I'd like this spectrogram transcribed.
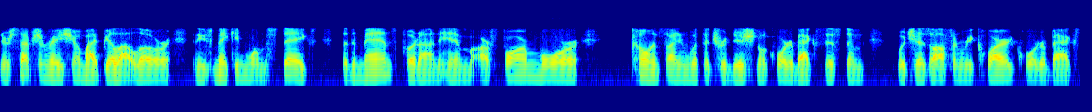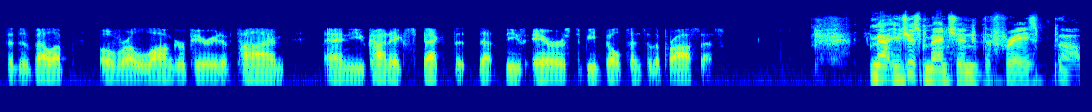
interception ratio might be a lot lower, and he's making more mistakes, the demands put on him are far more coinciding with the traditional quarterback system, which has often required quarterbacks to develop over a longer period of time and you kind of expect that, that these errors to be built into the process. Matt, you just mentioned the phrase uh,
